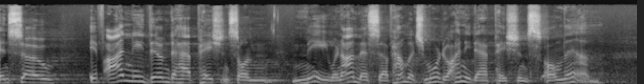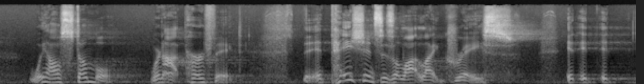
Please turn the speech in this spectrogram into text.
And so, if I need them to have patience on me when I mess up, how much more do I need to have patience on them? We all stumble. We're not perfect. And patience is a lot like grace. It, it, it,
